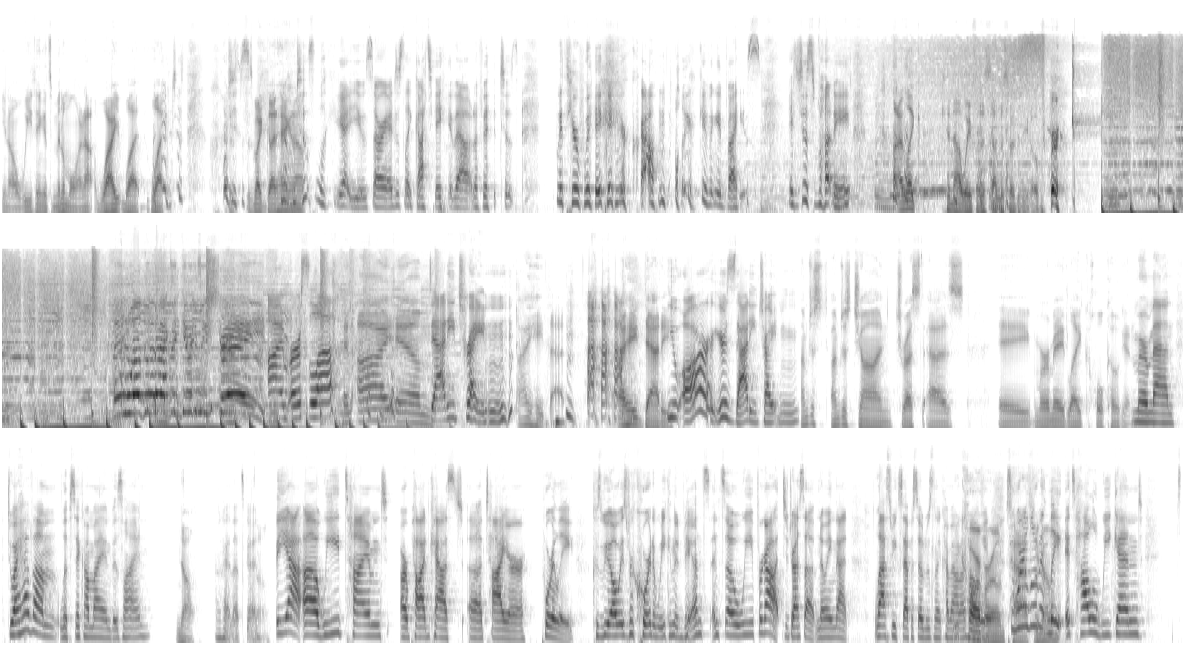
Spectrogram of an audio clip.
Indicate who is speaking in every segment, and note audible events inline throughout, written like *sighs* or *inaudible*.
Speaker 1: you know, we think it's minimal or not. Why? What? *laughs* What?
Speaker 2: I'm just, I'm
Speaker 1: is,
Speaker 2: just,
Speaker 1: is my gut hanging
Speaker 2: I'm
Speaker 1: out?
Speaker 2: just looking at you. Sorry, I just like got taken out of it just with your wig and your crown *laughs* while you're giving advice. It's just funny.
Speaker 1: I like cannot wait for this episode to be over. *laughs* and welcome back to Give It To Me Straight.
Speaker 2: Ursula,
Speaker 1: And I am. *laughs*
Speaker 2: Daddy Triton.
Speaker 1: I hate that. I hate daddy. *laughs*
Speaker 2: You are. You're Zaddy Triton.
Speaker 1: I'm just I'm just Jon dressed as a mermaid like Hulk Hogan.
Speaker 2: Merman. Do I have um lipstick on my Invisalign?
Speaker 1: no.
Speaker 2: Okay, that's good.
Speaker 1: No.
Speaker 2: But yeah, uh, we timed our podcast uh, tire poorly because we always *laughs* record a week in advance, and so we forgot to dress up, knowing that last week's episode was going to come out.
Speaker 1: We
Speaker 2: on
Speaker 1: carve
Speaker 2: Halloween.
Speaker 1: our own
Speaker 2: So we're a little bit
Speaker 1: know?
Speaker 2: late. It's Halloween weekend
